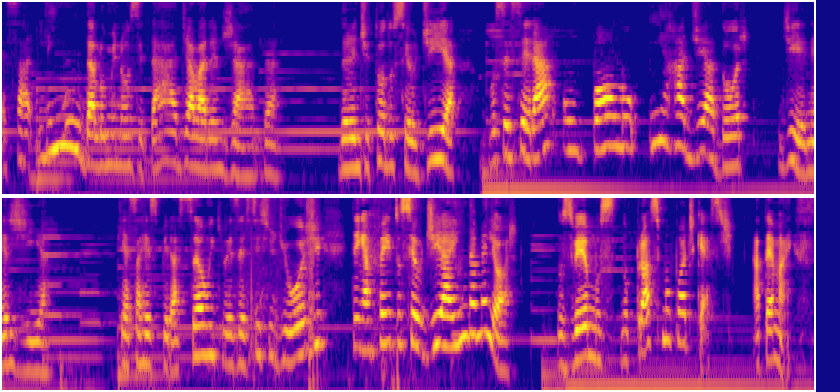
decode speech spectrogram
essa linda luminosidade alaranjada. Durante todo o seu dia, você será um polo irradiador de energia. Que essa respiração e que o exercício de hoje tenha feito seu dia ainda melhor. Nos vemos no próximo podcast. Até mais!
